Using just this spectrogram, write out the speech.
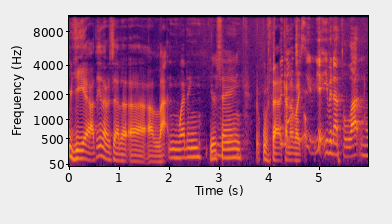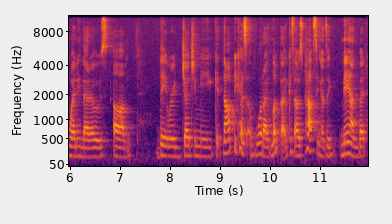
Yeah, I think that was at a, a, a Latin wedding. You're saying with that But kind of like just yeah, even at the Latin wedding that I was, um, they were judging me not because of what I looked like, because I was passing as a man, but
